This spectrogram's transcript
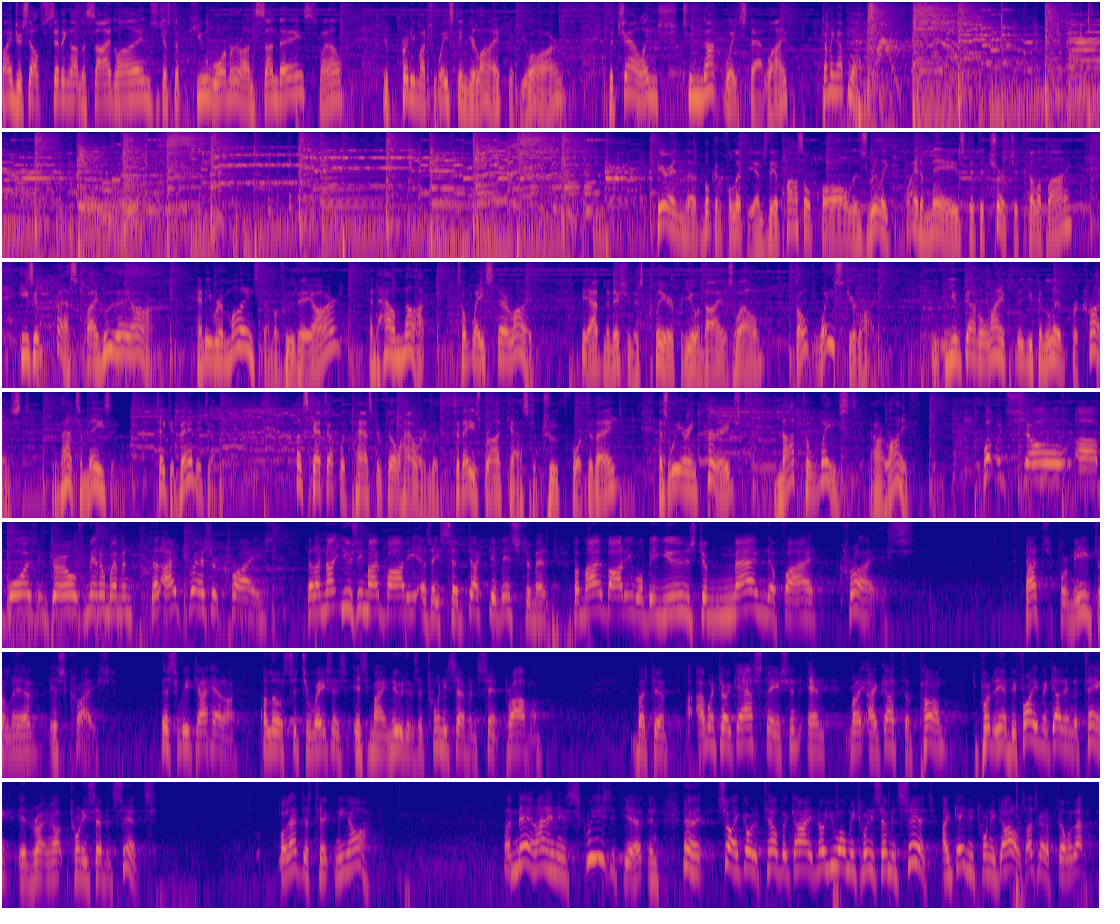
Find yourself sitting on the sidelines, just a pew warmer on Sundays? Well, you're pretty much wasting your life if you are. The challenge to not waste that life coming up next. Here in the book of Philippians, the Apostle Paul is really quite amazed at the church at Philippi. He's impressed by who they are, and he reminds them of who they are and how not to waste their life. The admonition is clear for you and I as well. Don't waste your life. You've got a life that you can live for Christ. That's amazing. Take advantage of it. Let's catch up with Pastor Phil Howard with today's broadcast of Truth for Today as we are encouraged not to waste our life. What would show uh, boys and girls, men and women, that I treasure Christ, that I'm not using my body as a seductive instrument, but my body will be used to magnify Christ. That's for me to live is Christ. This week I had a, a little situation. It's, it's minute. It was a 27 cent problem. But uh, I went to a gas station, and when I, I, got the pump to put it in, before I even got in the tank, it rang up 27 cents. Well, that just ticked me off. But man, I haven't even squeezed it yet. And uh, so I go to tell the guy, no, you owe me 27 cents. I gave him $20. I was going to fill it up.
